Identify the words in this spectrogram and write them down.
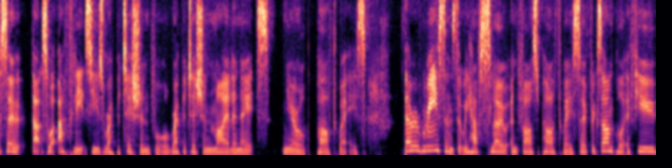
So that's what athletes use repetition for. Repetition myelinates neural pathways. There are reasons that we have slow and fast pathways. So, for example, if you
